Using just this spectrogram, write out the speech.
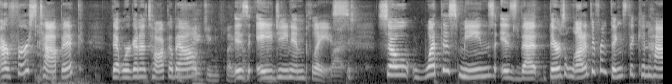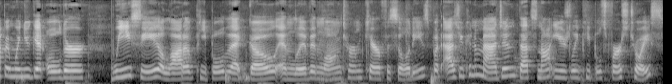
Our first topic that we're going to talk about aging in place. is aging in place. Right. So, what this means is that there's a lot of different things that can happen when you get older. We see a lot of people that go and live in long term care facilities, but as you can imagine, that's not usually people's first choice.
